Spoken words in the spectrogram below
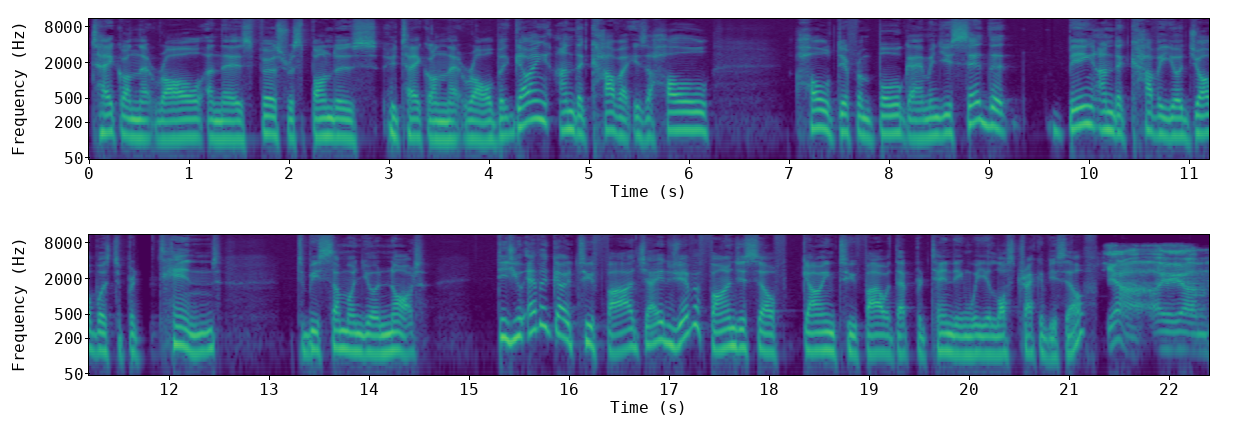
take on that role, and there's first responders who take on that role. But going undercover is a whole whole different ball game. And you said that being undercover, your job was to pretend to be someone you're not. Did you ever go too far, Jay? Did you ever find yourself going too far with that pretending where you lost track of yourself? Yeah, I um,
